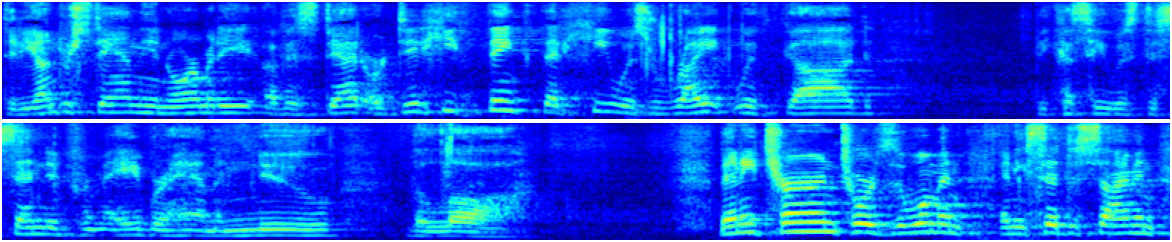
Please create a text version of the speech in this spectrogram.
Did he understand the enormity of his debt, or did he think that he was right with God because he was descended from Abraham and knew the law? Then he turned towards the woman and he said to Simon,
